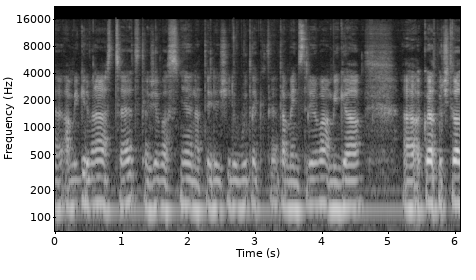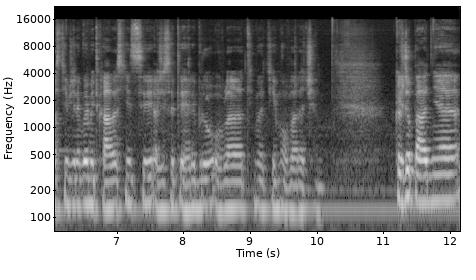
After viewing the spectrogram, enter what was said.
eh, Amiga 1200, takže vlastně na tehdejší dobu tak ta mainstreamová Amiga akorát počítala s tím, že nebude mít klávesnici a že se ty hry budou ovládat tímhle tím ovladačem. Každopádně e,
